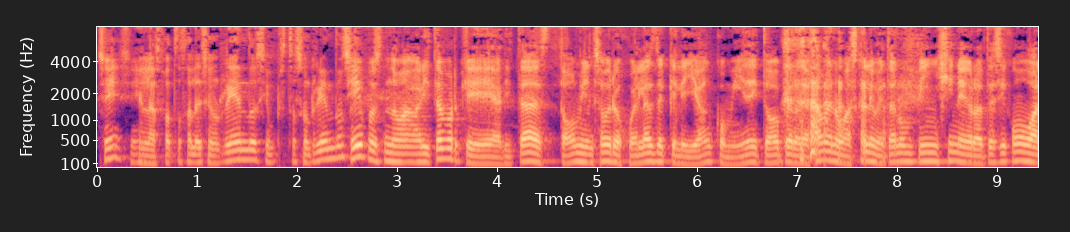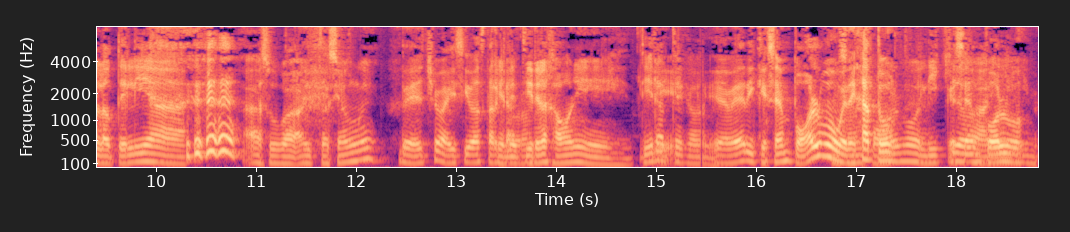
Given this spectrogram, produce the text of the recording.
Sí, sí. En las fotos sale sonriendo, siempre está sonriendo. Sí, pues no, ahorita porque ahorita es todo miel sobre hojuelas de que le llevan comida y todo, pero déjame nomás que le metan un pinche negrote así como Balotelli a, a su habitación, güey. De hecho, ahí sí va a estar Que le tire el jabón y tírate, Y- cabrón. y a ver, y que sea en polvo, güey, deja tú. polvo, líquido, que sea en ahí. polvo. No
